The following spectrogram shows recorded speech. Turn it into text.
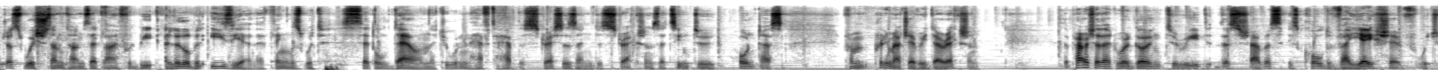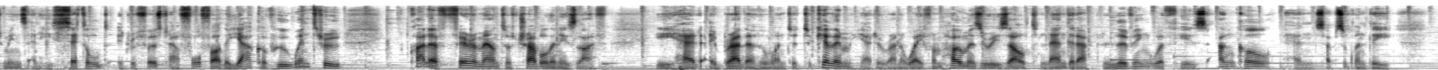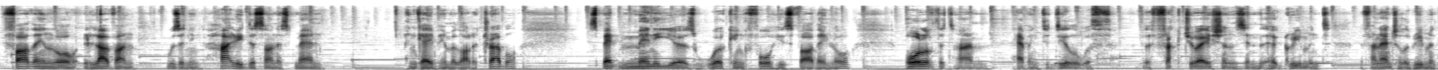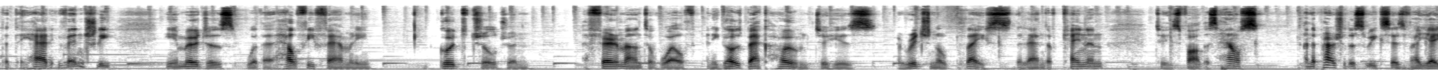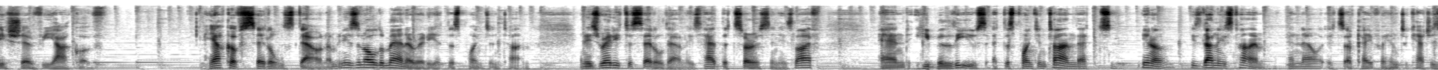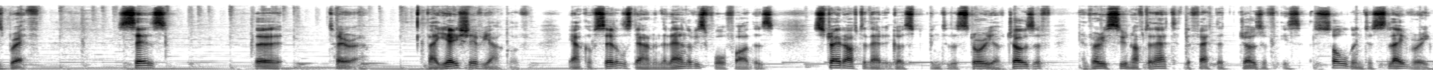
just wish sometimes that life would be a little bit easier, that things would settle down, that you wouldn't have to have the stresses and distractions that seem to haunt us from pretty much every direction. The parasha that we're going to read this Shabbos is called Vayeshev, which means and he settled. It refers to our forefather Yaakov, who went through quite a fair amount of trouble in his life. He had a brother who wanted to kill him. He had to run away from home as a result, landed up living with his uncle and subsequently father in law Lavan was a highly dishonest man and gave him a lot of trouble. Spent many years working for his father in law, all of the time having to deal with the fluctuations in the agreement, the financial agreement that they had. Eventually, he emerges with a healthy family, good children, a fair amount of wealth, and he goes back home to his original place, the land of Canaan, to his father's house. And the parasha this week says, Vayeshev Yaakov. Yaakov settles down. I mean, he's an older man already at this point in time, and he's ready to settle down. He's had the tsuris in his life, and he believes at this point in time that, you know, he's done his time, and now it's okay for him to catch his breath. Says the Torah, Vayeshev Yaakov. Yaakov settles down in the land of his forefathers. Straight after that, it goes into the story of Joseph, and very soon after that, the fact that Joseph is sold into slavery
